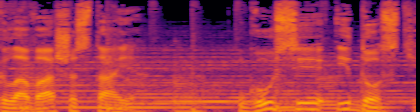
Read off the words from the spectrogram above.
Глава шестая. Гуси и доски.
